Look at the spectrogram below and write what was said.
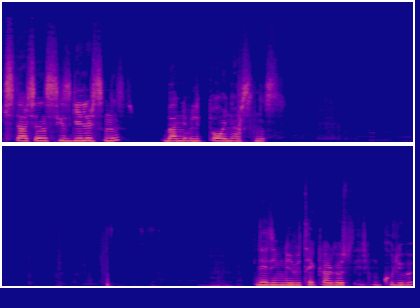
İsterseniz siz gelirsiniz. Benle birlikte oynarsınız. Dediğim gibi tekrar göstereyim kulübü.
